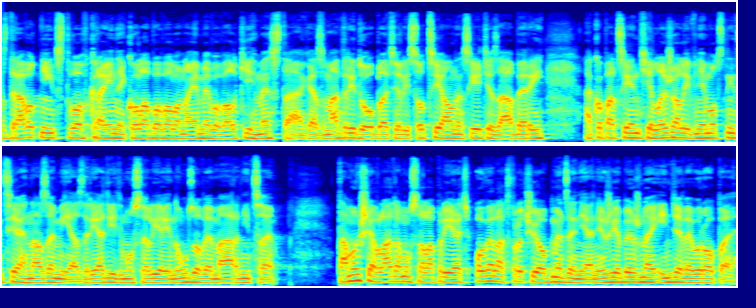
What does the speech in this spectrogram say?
Zdravotníctvo v krajine kolabovalo najmä vo veľkých mestách a z Madridu obleteli sociálne siete zábery, ako pacienti ležali v nemocniciach na zemi a zriadiť museli aj núdzové márnice. Tamojšia vláda musela prijať oveľa tvrdšie obmedzenia, než je bežné inde v Európe.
